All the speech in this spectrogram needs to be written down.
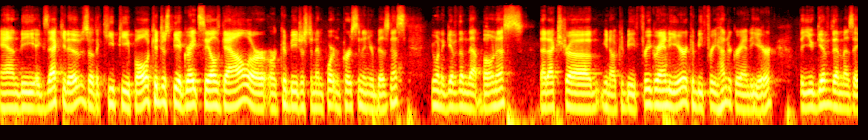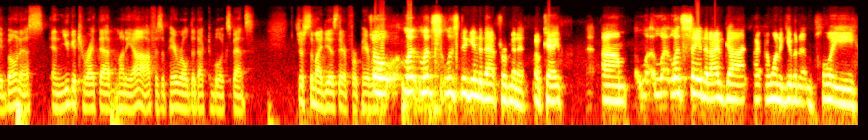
and the executives or the key people it could just be a great sales gal or, or could be just an important person in your business you want to give them that bonus that extra you know it could be three grand a year it could be 300 grand a year that you give them as a bonus and you get to write that money off as a payroll deductible expense. Just some ideas there for payroll. So let, us let's, let's dig into that for a minute okay? Um, let, us say that i've got i, I want to give an employee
